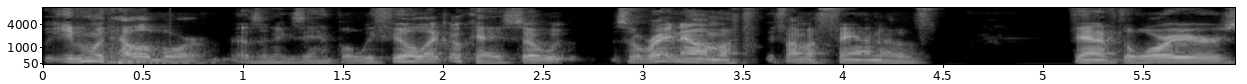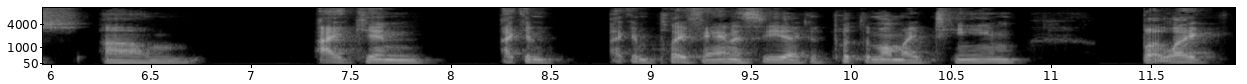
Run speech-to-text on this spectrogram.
even with Hellebore as an example, we feel like okay, so so right now I'm a if I'm a fan of fan of the Warriors, um, I can I can I can play fantasy. I could put them on my team, but like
